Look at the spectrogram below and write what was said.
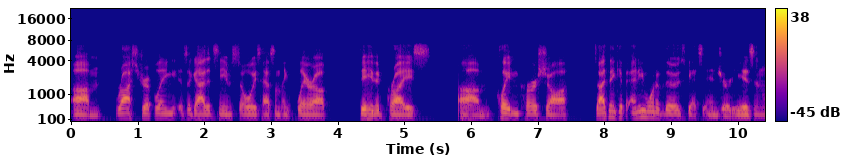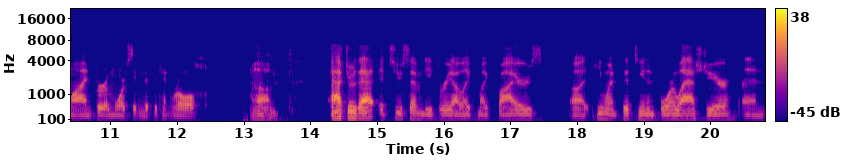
Um, Ross Stripling is a guy that seems to always have something flare up. David Price, um, Clayton Kershaw. So I think if any one of those gets injured, he is in line for a more significant role. Um, after that, at 273, I like Mike Fiers. Uh, he went 15 and four last year, and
